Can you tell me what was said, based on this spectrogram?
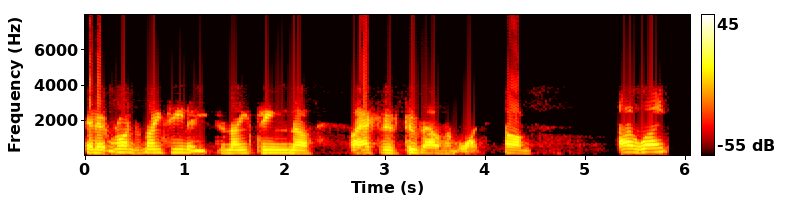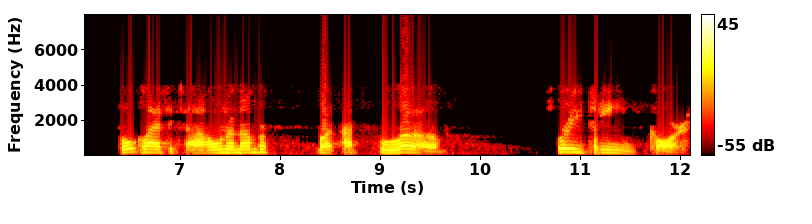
and it runs 1908 to 19 uh, actually it's 2001. Um, I like full classics. I own a number, but I love pre-teen cars,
